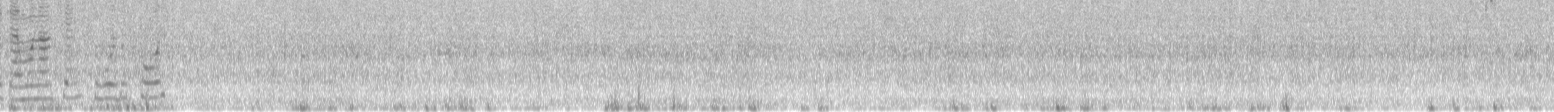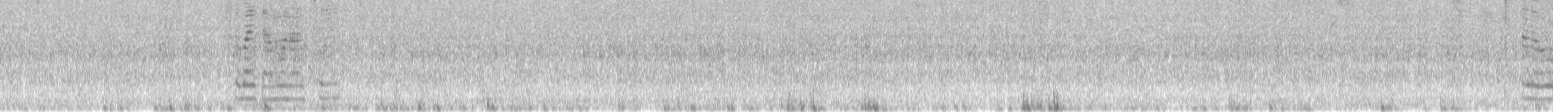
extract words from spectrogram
সবাই কেমন আছেন? শুভ দুপুর সবাই কেমন আছেন হ্যালো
